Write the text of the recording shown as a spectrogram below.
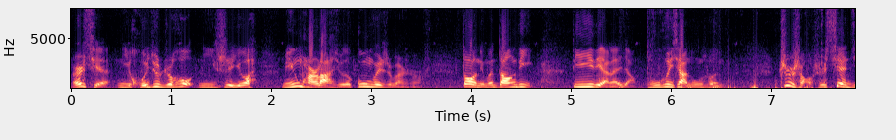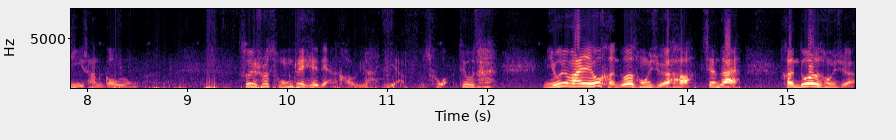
而且你回去之后，你是一个名牌大学的公费师范生，到你们当地，第一点来讲不会下农村，至少是县级以上的高中。所以说从这些点考虑啊，也不错，对不对？你会发现有很多的同学哈，现在很多的同学，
